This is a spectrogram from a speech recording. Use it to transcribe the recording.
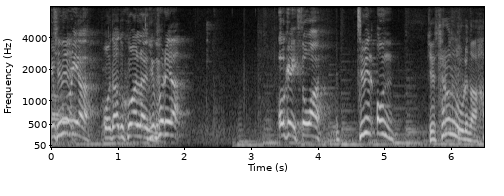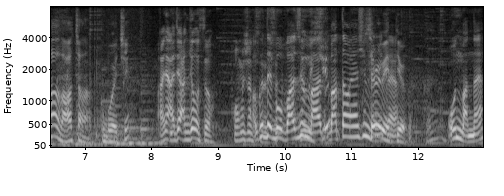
Euphoria. 어 나도 그거 할라 했는데. Euphoria 오케이, what? 지민 ON. 얘 새로운 노래 나 하나 나왔잖아. 그거 뭐였지? 아니 아직 안 적었어. Permission 아, 근데 뭐 맞으면 맞, 맞다고 하시면 되니까요 옷 맞나요?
